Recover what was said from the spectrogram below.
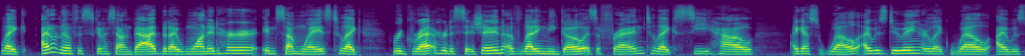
like, I don't know if this is going to sound bad, but I wanted her in some ways to like regret her decision of letting me go as a friend to like see how I guess well I was doing or like well I was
